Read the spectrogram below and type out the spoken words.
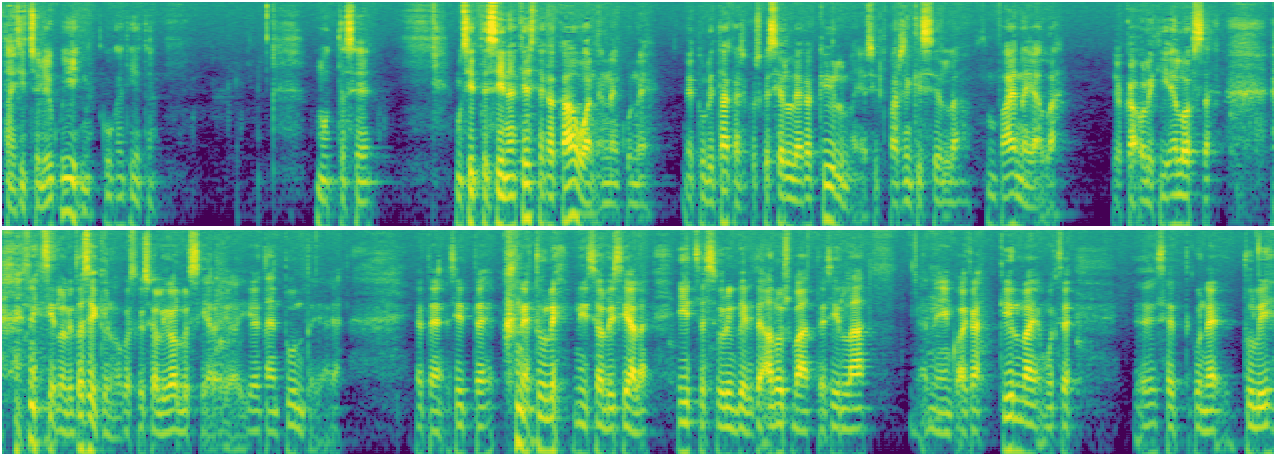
tai sitten se oli joku ihme, kuka tietää. Mutta, se, mutta sitten siinä kesti aika kauan ennen kuin ne, ne tuli takaisin, koska siellä oli aika kylmä ja sitten varsinkin siellä painajalla, joka olikin elossa, niin siellä oli tosi kylmä, koska se oli ollut siellä jo jotain tunteja. Ja, joten sitten kun ne tuli, niin se oli siellä itse suurin piirtein alusvaatteisilla niin kuin aika kylmä, mutta se se, kun ne tuli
